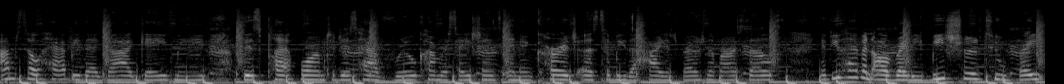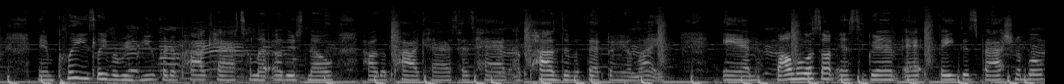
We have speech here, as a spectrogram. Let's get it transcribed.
I'm so happy that God gave me this platform to just have real conversations and encourage us to be the highest version of ourselves. If you haven't already, be sure to rate and please leave a review for the podcast to let others know how the podcast has had a positive effect on your life and follow us on Instagram at Faith is Fashionable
